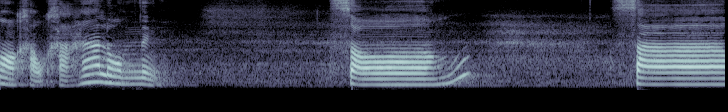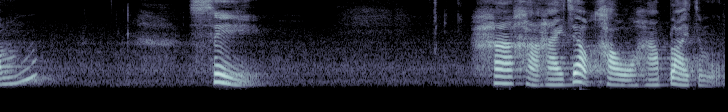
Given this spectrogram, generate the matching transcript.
งอเข่าขาห้าลมหนึ่งสองสามสี่ห้าขาหายใจออกเข่าหาปลายจมูก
